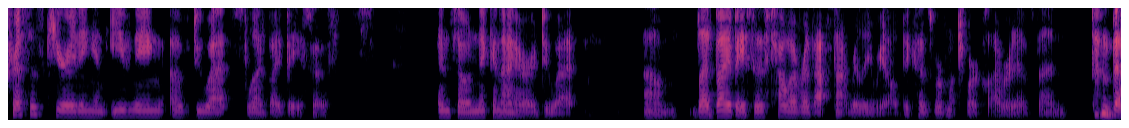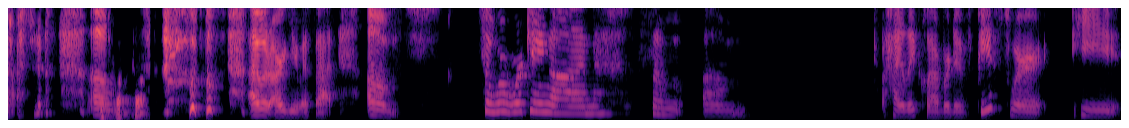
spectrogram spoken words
Chris is curating an evening of duets led by bassists. And so Nick and I are a duet um, led by a bassist. However, that's not really real because we're much more collaborative than, than that. um, I would argue with that. Um, so we're working on some um, highly collaborative piece where he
